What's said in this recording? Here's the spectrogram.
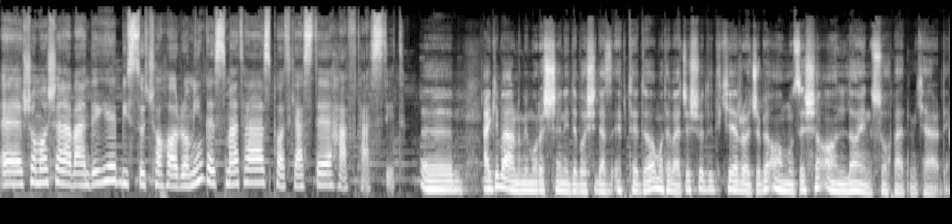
داشتم. شما شنونده 24 رومین قسمت از پادکست هفت هستید. اگه برنامه ما رو شنیده باشید از ابتدا متوجه شدید که راجب آموزش آنلاین صحبت می کردیم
